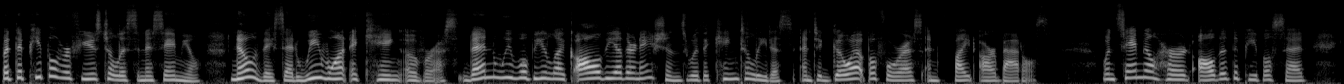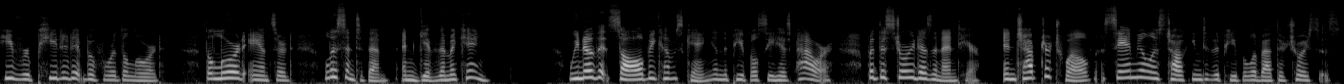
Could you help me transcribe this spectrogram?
But the people refused to listen to Samuel. No, they said, we want a king over us. Then we will be like all the other nations, with a king to lead us, and to go out before us and fight our battles. When Samuel heard all that the people said, he repeated it before the Lord. The Lord answered, Listen to them, and give them a king. We know that Saul becomes king, and the people see his power. But the story doesn't end here. In chapter 12, Samuel is talking to the people about their choices.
